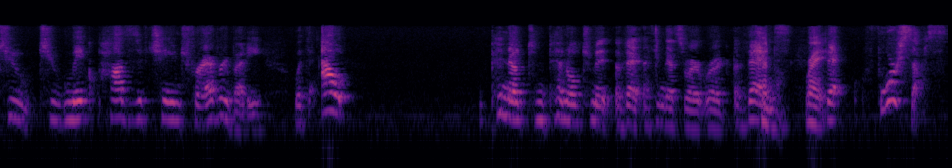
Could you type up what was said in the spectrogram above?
to to make positive change for everybody without penultimate, penultimate event. I think that's the right word. Events right. that force us.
